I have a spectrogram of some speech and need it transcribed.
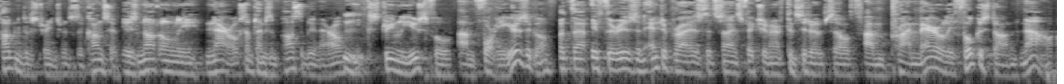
cognitive estrangement as a concept, is not only narrow, sometimes impossibly narrow, mm. extremely useful um, 40 years ago, but that if there is an enterprise that science fiction or consider itself um, primarily focused on now,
